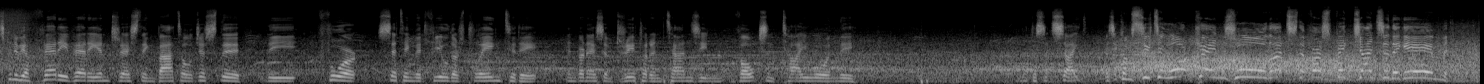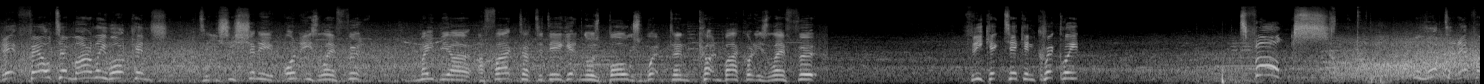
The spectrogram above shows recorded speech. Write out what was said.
It's going to be a very, very interesting battle. Just the the four sitting midfielders playing today. Inverness of Draper and Tansey, Vaulks and Taiwo on the opposite side. As it comes through to Watkins, oh, that's the first big chance of the game. It fell to Marley Watkins. You see Shinnie on his left foot might be a, a factor today, getting those balls whipped in, cutting back on his left foot. Free kick taken quickly. It's Vaulks! Oh, what an effort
